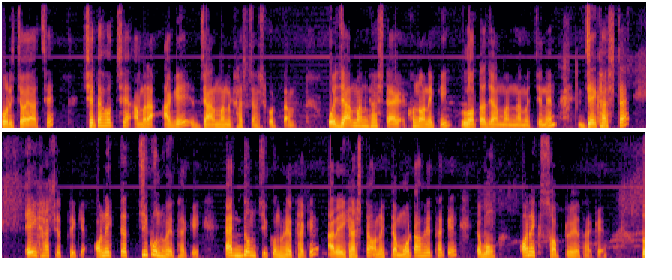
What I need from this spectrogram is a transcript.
পরিচয় আছে, সেটা হচ্ছে আমরা আগে জার্মান ঘাস চাষ করতাম। ওই জার্মান ঘাসটা এখন অনেকেই লতা জার্মান নামে চেনেন। যে ঘাসটা এই ঘাসের থেকে অনেকটা চিকন হয়ে থাকে, একদম চিকন হয়ে থাকে, আর এই ঘাসটা অনেকটা মোটা হয়ে থাকে এবং অনেক সফট হয়ে থাকে। তো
